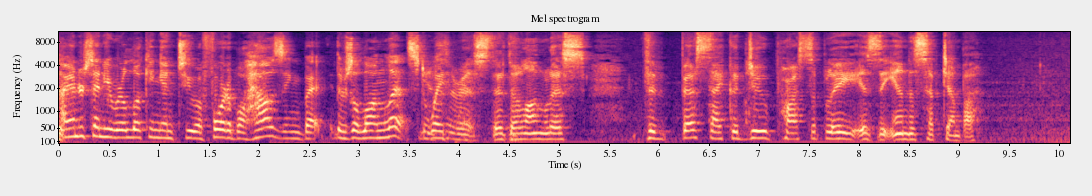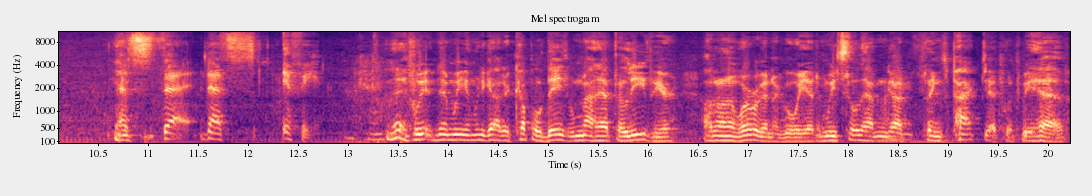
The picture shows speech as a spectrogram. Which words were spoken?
I understand you were looking into affordable housing, but there's a long list. Yes, Wait, there is. There's a long list. The best I could do possibly is the end of September. That's that. That's iffy. If we then we only got a couple of days, we might have to leave here. I don't know where we're going to go yet, and we still haven't got things packed yet. What we have.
